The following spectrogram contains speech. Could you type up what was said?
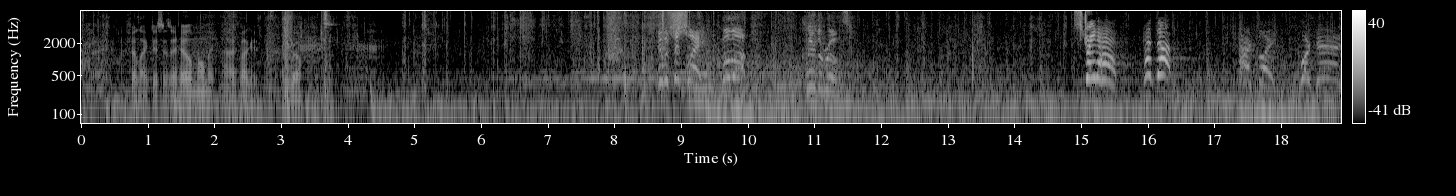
I feel like this is a hill moment. Alright, fuck it. We go. It this way! Move up! Clear the rooms. Straight ahead! Heads up! Ashley! Push in!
